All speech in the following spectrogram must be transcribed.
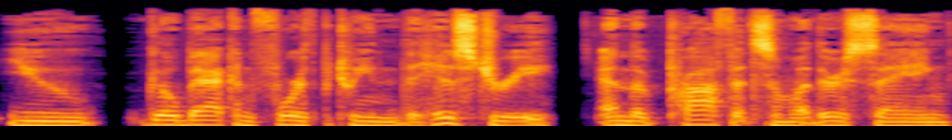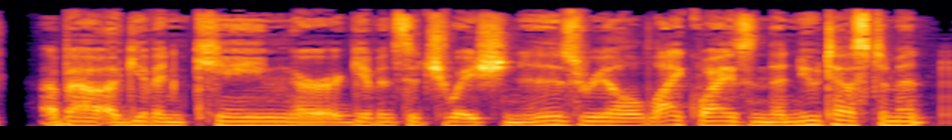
you go back and forth between the history and the prophets and what they're saying about a given king or a given situation in Israel. Likewise, in the New Testament,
